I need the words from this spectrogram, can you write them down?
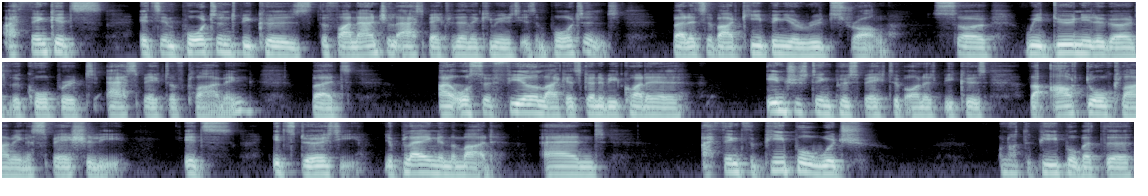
I think it's it's important because the financial aspect within the community is important, but it's about keeping your roots strong. So we do need to go into the corporate aspect of climbing, but I also feel like it's going to be quite a interesting perspective on it because the outdoor climbing especially it's it's dirty. You're playing in the mud. And i think the people which not the people but the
